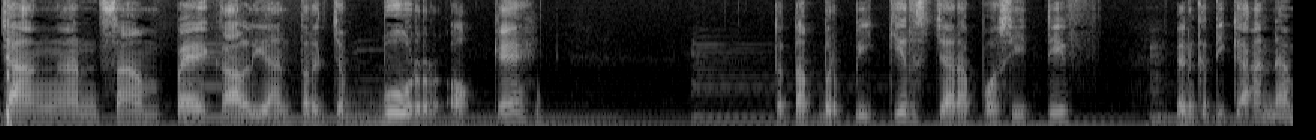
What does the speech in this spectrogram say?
jangan sampai kalian tercebur oke? okay? Tetap berpikir secara positif dan ketika Anda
